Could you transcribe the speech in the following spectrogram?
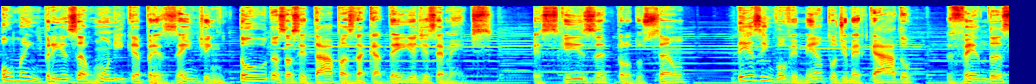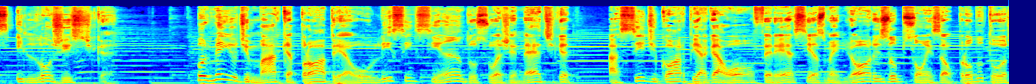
uma empresa única presente em todas as etapas da cadeia de sementes: pesquisa, produção, desenvolvimento de mercado, vendas e logística. Por meio de marca própria ou licenciando sua genética, a Sidcorp HO oferece as melhores opções ao produtor,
